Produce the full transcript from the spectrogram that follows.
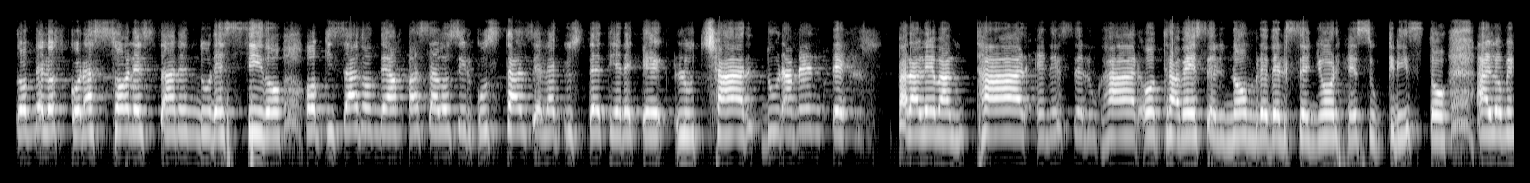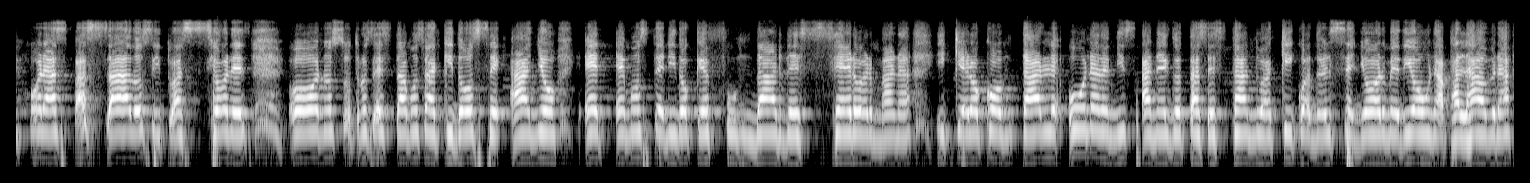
donde los corazones están endurecidos o quizás donde han pasado circunstancias en las que usted tiene que luchar duramente para levantar en ese lugar otra vez el nombre del Señor Jesucristo. A lo mejor has pasado situaciones, oh, nosotros estamos aquí 12 años, hemos tenido que fundar de cero, hermana, y quiero contarle una de mis anécdotas estando aquí cuando el Señor me dio una palabra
